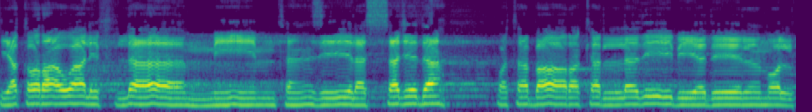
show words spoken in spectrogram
يقرأ ألف لام ميم تنزيل السجدة وتبارك الذي بيده الملك.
